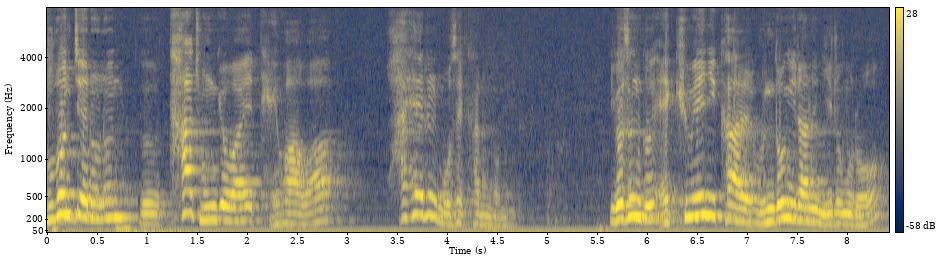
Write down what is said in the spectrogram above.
두 번째로는 그 타 종교와의 대화와 화해를 모색하는 겁니다. 이것은 그 에큐메니칼 운동이라는 이름으로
